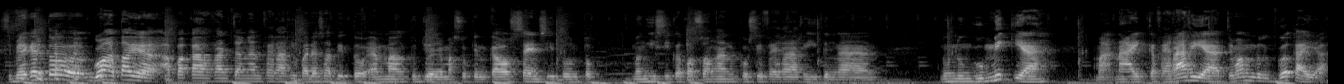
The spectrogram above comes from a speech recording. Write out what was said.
Sebenarnya kan tuh gue gak tahu ya apakah rancangan Ferrari pada saat itu emang tujuannya masukin Carlos Sainz itu untuk mengisi kekosongan kursi Ferrari dengan menunggu mic ya naik ke Ferrari ya. Cuma menurut gue kayak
